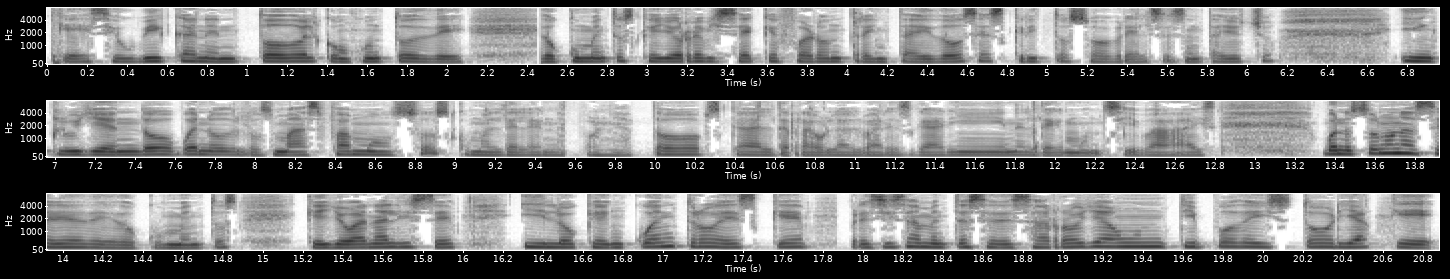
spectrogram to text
que se ubican en todo el conjunto de documentos que yo revisé, que fueron 32 escritos sobre el 68, incluyendo, bueno, los más famosos, como el de Elena Poniatowska, el de Raúl Álvarez Garín, el de Monsiváis. Bueno, son una serie de documentos que yo analicé y lo que encuentro es que precisamente se desarrolla un tipo de historia que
